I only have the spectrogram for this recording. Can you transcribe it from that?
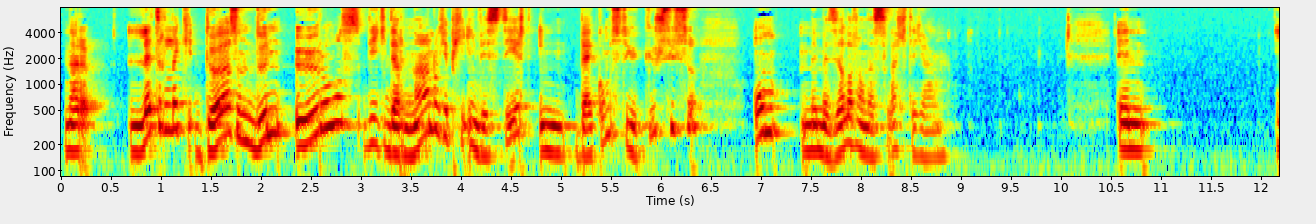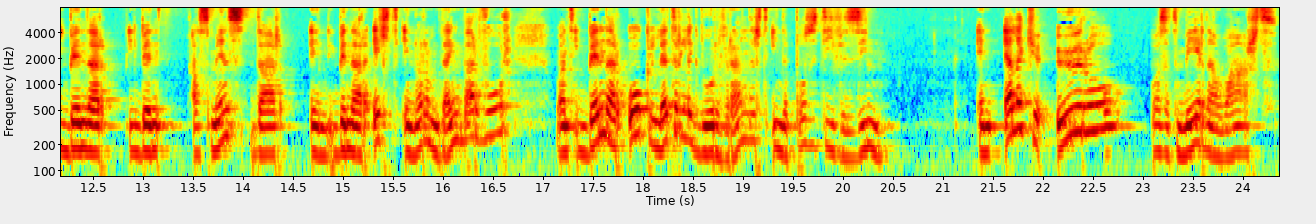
naar letterlijk duizenden euro's die ik daarna nog heb geïnvesteerd in bijkomstige cursussen om met mezelf aan de slag te gaan. En ik ben daar, ik ben als mens daar, en ik ben daar echt enorm dankbaar voor, want ik ben daar ook letterlijk door veranderd in de positieve zin. En elke euro was het meer dan waard.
